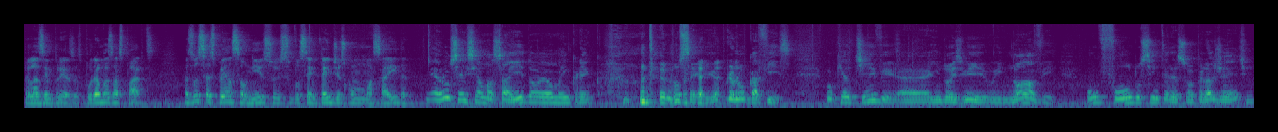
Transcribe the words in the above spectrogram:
pelas empresas, por ambas as partes. Mas vocês pensam nisso? Isso, você entende isso como uma saída? Eu não sei se é uma saída ou é uma encrenca. eu não sei, porque eu nunca fiz. O que eu tive é, em 2009, um fundo se interessou pela gente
